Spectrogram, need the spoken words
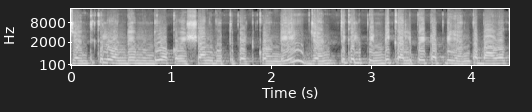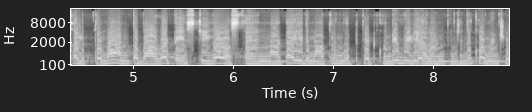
జంతికలు వండే ముందు ఒక విషయాన్ని గుర్తుపెట్టుకోండి. జంతికలు పిండి కలిపేటప్పుడు ఎంత బాగా కలుపుతామో అంత బాగా టేస్టీగా వస్తాయన్నమాట. ఇది మాత్రం గుర్తుపెట్టుకోండి. వీడియో అనిపించింది కామెంట్ చేయండి.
